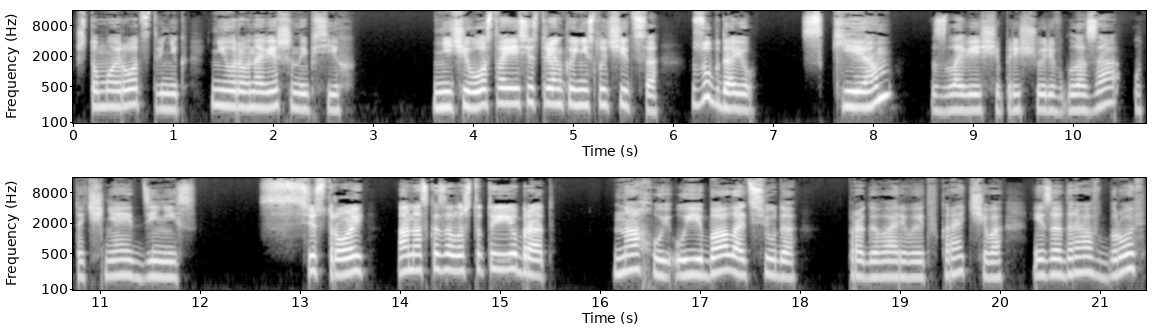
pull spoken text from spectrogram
что мой родственник — неуравновешенный псих. «Ничего с твоей сестренкой не случится. Зуб даю». «С кем?» — зловеще прищурив глаза, уточняет Денис. «С сестрой. Она сказала, что ты ее брат». «Нахуй уебала отсюда!» Проговаривает вкратчиво и, задрав бровь,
